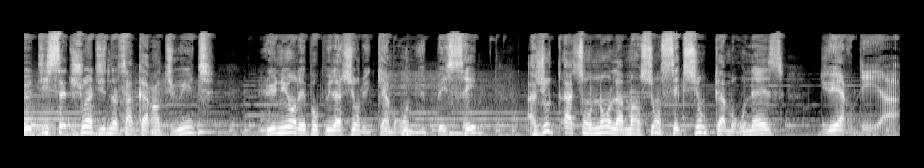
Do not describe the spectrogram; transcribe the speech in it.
Le 17 juin 1948, l'Union des populations du Cameroun, UPC, ajoute à son nom la mention section camerounaise du RDA,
